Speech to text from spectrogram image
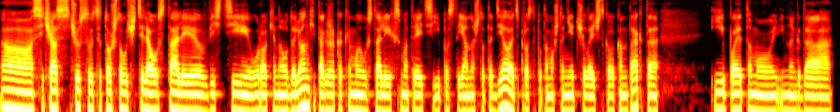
э, сейчас чувствуется то, что учителя устали вести уроки на удаленке, так же, как и мы устали их смотреть и постоянно что-то делать, просто потому что нет человеческого контакта, и поэтому иногда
